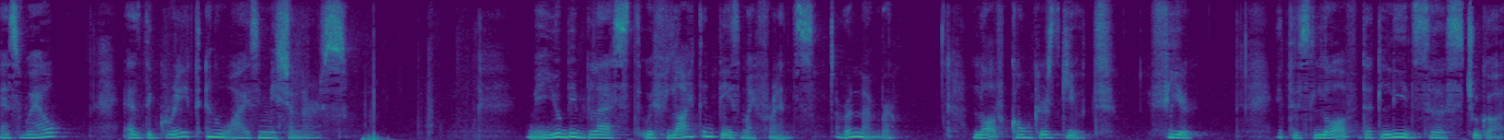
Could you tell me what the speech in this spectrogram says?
as well as the great and wise missionaries. May you be blessed with light and peace, my friends. Remember, love conquers guilt, fear. It is love that leads us to God.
